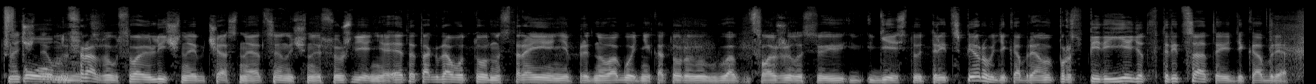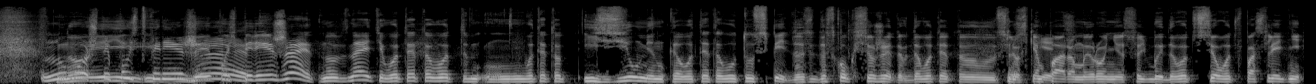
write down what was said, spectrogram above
вспомнить. Значит, сразу свое личное, частное оценочное суждение. Это тогда вот то настроение предновогоднее, которое сложилось и действует 31 декабря, оно просто переедет в 30 декабря. Ну, ну может, и, и пусть переезжает. Да и пусть переезжает. Но, знаете, вот это вот, вот эта вот изюминка, вот это вот успеть. Да, да сколько сюжетов, да вот это с легким паром, ирония судьбы, да вот все вот в последний,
